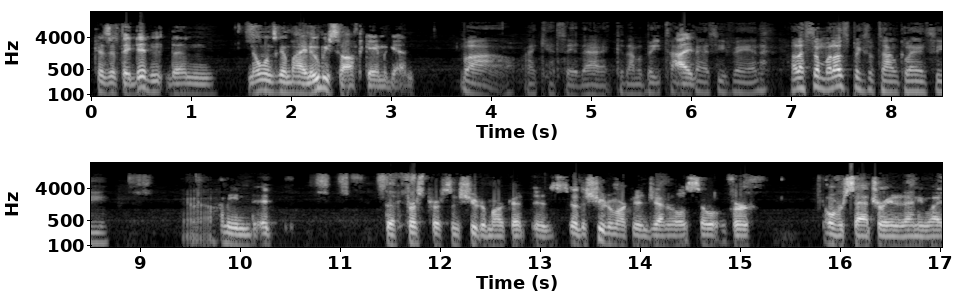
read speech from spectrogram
Because if they didn't, then no one's going to buy an Ubisoft game again. Wow, I can't say that because I'm a big Tom I- Clancy fan. Unless someone else picks up Tom Clancy, you know. I mean, it, the first-person shooter market is, or the shooter market in general is so over oversaturated anyway.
